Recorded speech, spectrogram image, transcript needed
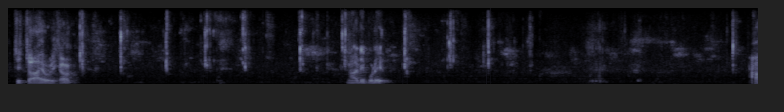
ഇച്ചിരി ചായ ഒഴിക്കാം അടിപൊളി ആ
